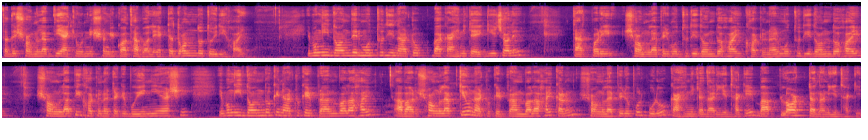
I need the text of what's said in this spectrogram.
তাদের সংলাপ দিয়ে একে অন্যের সঙ্গে কথা বলে, একটা দ্বন্দ্ব তৈরি হয়। এবং এই দ্বন্দ্বের মধ্য দিয়ে নাটক বা কাহিনীটা এগিয়ে চলে। তারপরে সংলাপের মধ্য দিয়ে দ্বন্দ্ব হয়, ঘটনার মধ্য দিয়ে দ্বন্দ্ব হয়, সংলাপই ঘটনাটাকে বয়ে নিয়ে আসে এবং এই দ্বন্দ্বকে নাটকের প্রাণ বলা হয়। আবার সংলাপকেও নাটকের প্রাণ বলা হয় কারণ সংলাপের ওপর পুরো কাহিনীটা দাঁড়িয়ে থাকে বা প্লটটা দাঁড়িয়ে থাকে।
